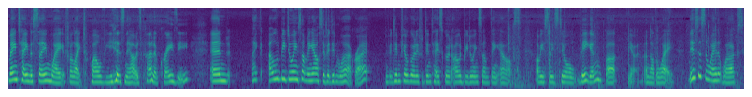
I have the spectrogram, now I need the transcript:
maintain the same weight for like 12 years now is kind of crazy. And like, I would be doing something else if it didn't work, right? If it didn't feel good, if it didn't taste good, I would be doing something else. Obviously, still vegan, but yeah, another way. This is the way that works.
